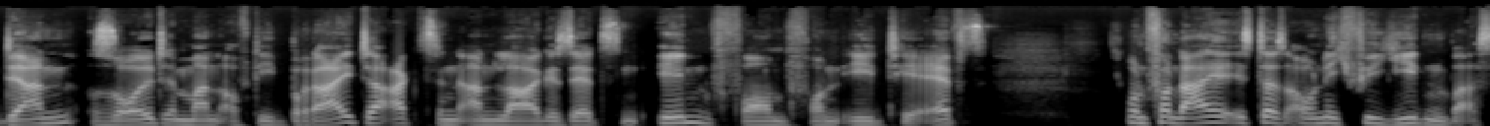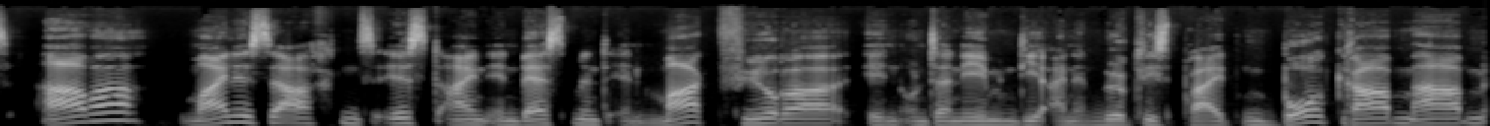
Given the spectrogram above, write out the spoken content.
dann sollte man auf die breite Aktienanlage setzen in Form von ETFs. Und von daher ist das auch nicht für jeden was. Aber meines Erachtens ist ein Investment in Marktführer, in Unternehmen, die einen möglichst breiten Burggraben haben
